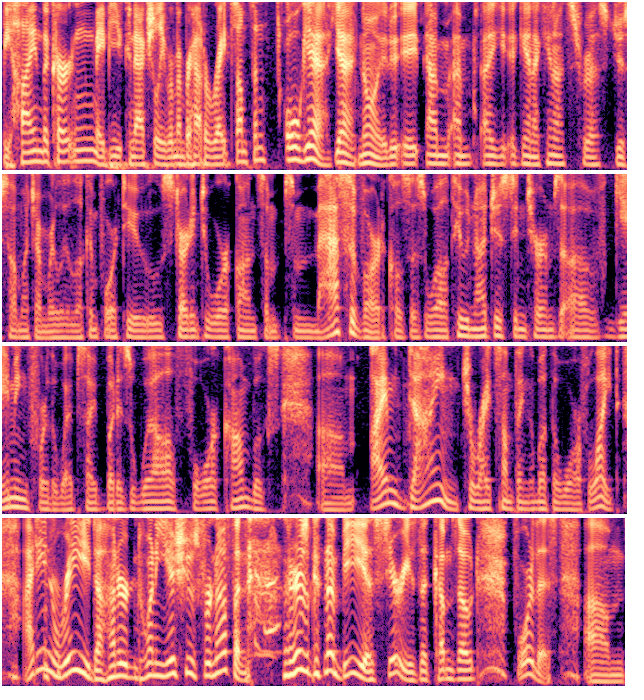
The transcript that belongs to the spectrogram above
behind the curtain, maybe you can actually remember how to write something. Oh yeah, yeah. No, it, it, I'm, I'm, I, again, I cannot stress just how much I'm really looking forward to starting to work on some some massive articles as well too, not just in terms of gaming for the website, but as well for comic books. Um, I'm dying to write something about the War of Light. I didn't read 120 issues for nothing. There's gonna be a series that comes out for this. Um,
